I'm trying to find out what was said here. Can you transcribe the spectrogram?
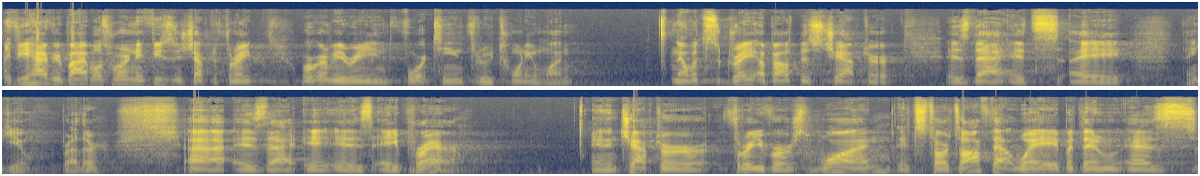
if you have your Bibles, we're in Ephesians chapter 3. We're going to be reading 14 through 21. Now, what's great about this chapter is that it's a thank you, brother, uh, is that it is a prayer. And in chapter 3, verse 1, it starts off that way, but then, as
